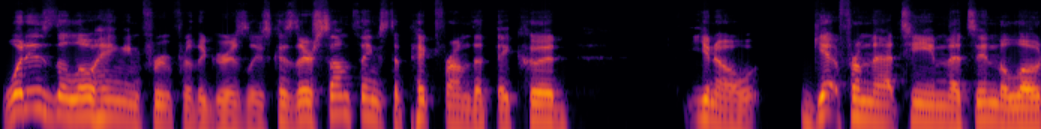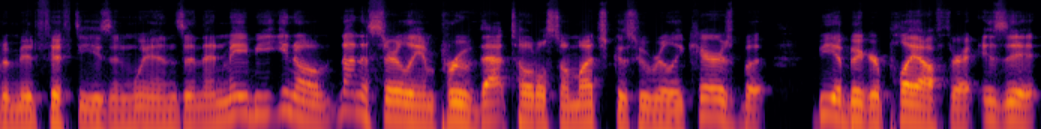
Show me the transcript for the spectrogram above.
What is the low hanging fruit for the Grizzlies? Because there's some things to pick from that they could, you know, get from that team that's in the low to mid 50s and wins, and then maybe, you know, not necessarily improve that total so much because who really cares, but be a bigger playoff threat. Is it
